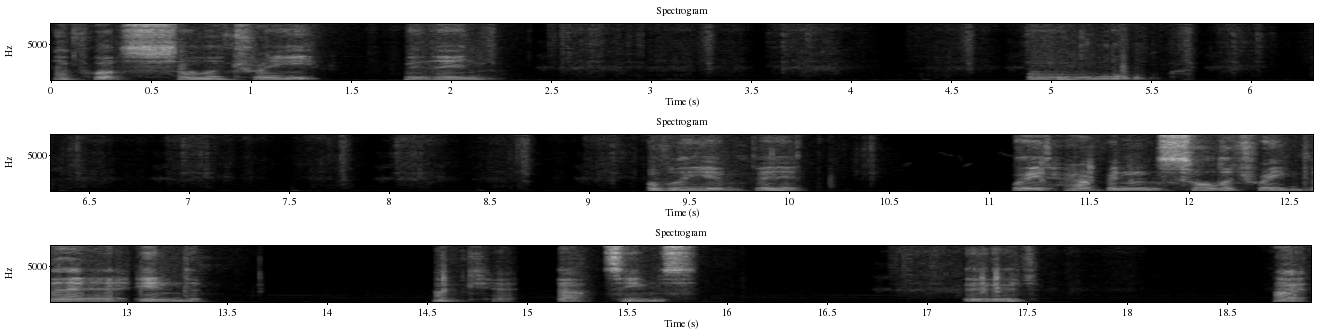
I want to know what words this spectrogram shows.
I put solitary within. Oh, probably a bit weird having solitary there in the. Okay, that seems good. Right,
